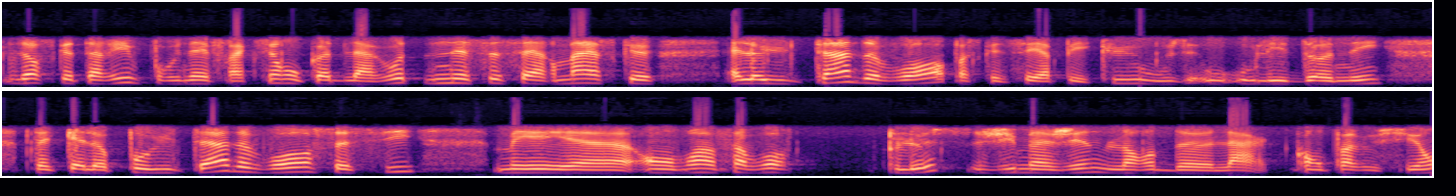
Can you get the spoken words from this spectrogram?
lorsque tu arrives pour une infraction au code de la route, nécessairement, est-ce qu'elle a eu le temps de voir, parce que c'est APQ ou, ou, ou les données, peut-être qu'elle n'a pas eu le temps de voir ceci, mais euh, on va en savoir plus, j'imagine, lors de la comparution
